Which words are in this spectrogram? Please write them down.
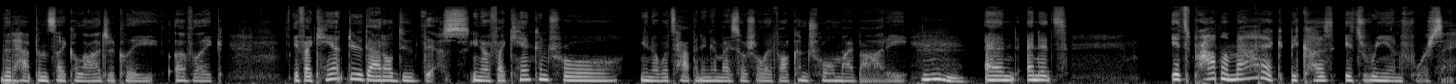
that happen psychologically of like, if I can't do that, I'll do this. You know, if I can't control, you know, what's happening in my social life, I'll control my body. Hmm. And and it's it's problematic because it's reinforcing.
